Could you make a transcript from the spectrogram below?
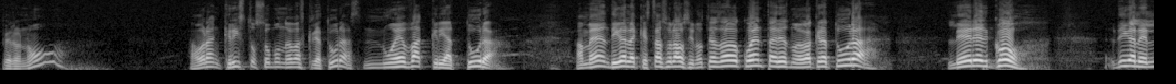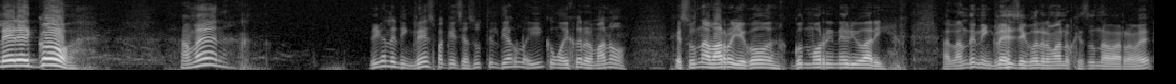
Pero no. Ahora en Cristo somos nuevas criaturas, nueva criatura. Amén. Dígale que está a su lado, si no te has dado cuenta, eres nueva criatura. Let it go. Dígale, let it go. Amén. Dígale en inglés para que se asuste el diablo ahí, como dijo el hermano Jesús Navarro llegó. Good morning, everybody. Hablando en inglés, llegó el hermano Jesús Navarro. A ver.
